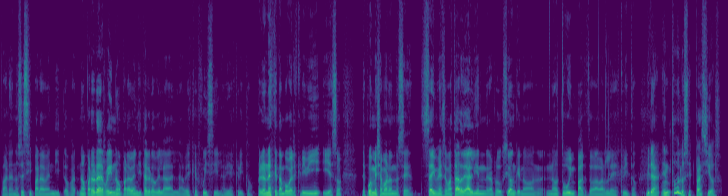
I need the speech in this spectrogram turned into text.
para no sé si para Bendita, para- no, para Hora de Reír no, para Bendita creo que la, la vez que fui sí la había escrito. Pero no es que tampoco le escribí y eso, después me llamaron, no sé, seis meses más tarde alguien de la producción que no, no tuvo impacto haberle escrito. Mira, en todos los espacios,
